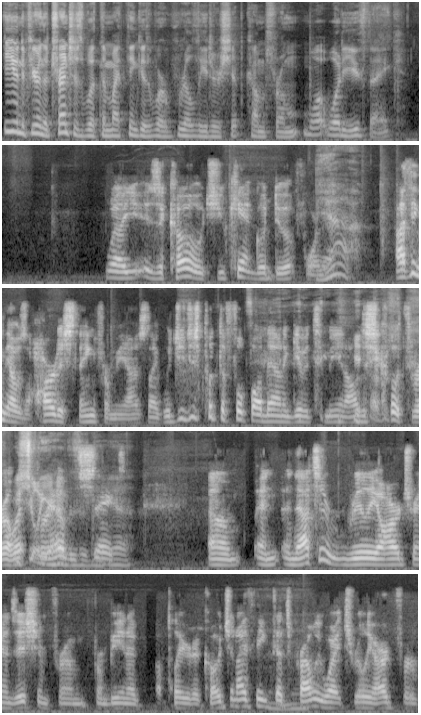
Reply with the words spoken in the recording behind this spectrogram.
even if you're in the trenches with them, I think is where real leadership comes from. What What do you think? Well, you, as a coach, you can't go do it for them. Yeah. I think that was the hardest thing for me. I was like, "Would you just put the football down and give it to me, and I'll just go throw it for heaven's sake." Yeah. Um, and and that's a really a hard transition from from being a, a player to coach. And I think that's mm-hmm. probably why it's really hard for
